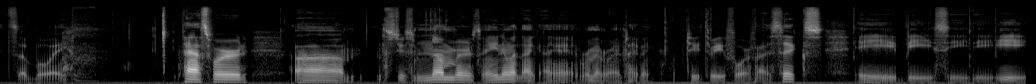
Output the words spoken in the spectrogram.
It's a boy. Password. Um, let's do some numbers. And you know what? I, I remember what I'm typing. 1, 2, 3, 4, 5, 6. A, B, C, D, E.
